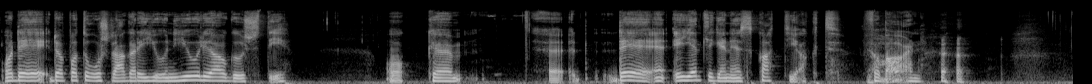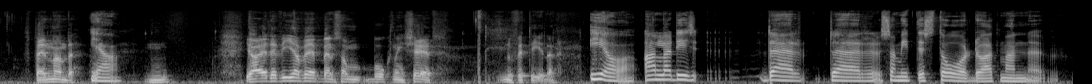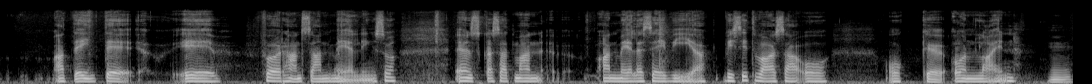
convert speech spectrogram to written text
Och det är då på torsdagar i juni, juli och augusti. Och det är egentligen en skattjakt för Jaha. barn. Spännande. Ja. Mm. Ja, är det via webben som bokning sker nu för tiden? ja, alla de där, där som inte står då att, man, eh, att det inte är förhandsanmälning så önskas att man anmäler sig via Visit Vasa och, och eh, online. Mm.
